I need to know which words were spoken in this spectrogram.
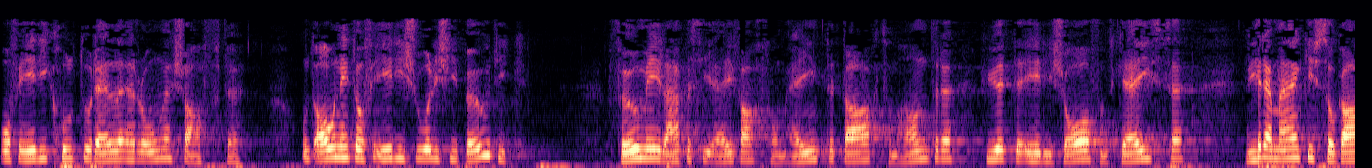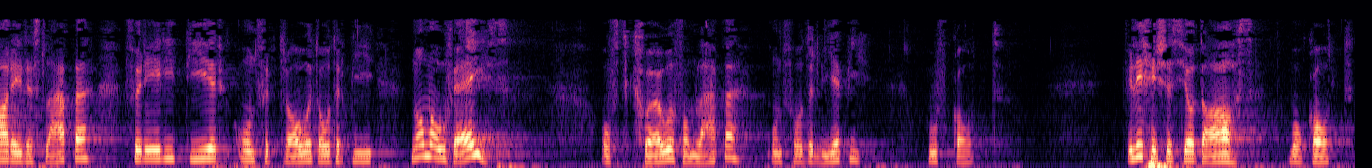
auf ihre kulturellen Errungenschaften und auch nicht auf ihre schulische Bildung. Vielmehr leben sie einfach vom einen Tag zum anderen, hüten ihre Schafe und Geissen, rieren manchmal sogar ihr Leben für ihre Tiere und vertrauen dabei nur auf eins, auf die Quelle vom Leben und von der Liebe, auf Gott. Vielleicht ist es ja das, wo Gott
